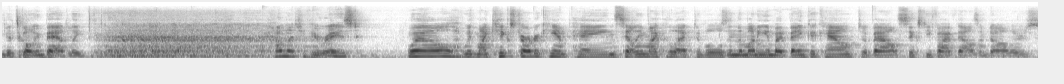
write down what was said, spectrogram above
It's going badly. How much have you raised? Well, with my Kickstarter campaign, selling my collectibles, and the money in my bank account, about sixty-five thousand dollars.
